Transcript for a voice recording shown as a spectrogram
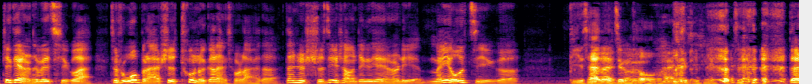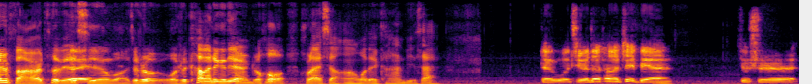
这电影特别奇怪，就是我本来是冲着橄榄球来的，但是实际上这个电影里没有几个比赛的镜头，对但是反而特别吸引我。就是我是看完这个电影之后，后来想啊，我得看看比赛。对，我觉得他这边就是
